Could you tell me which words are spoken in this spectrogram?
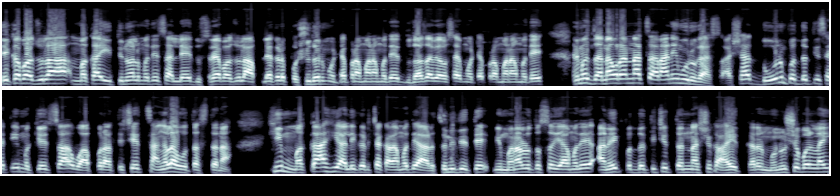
एका बाजूला मका इथेनॉलमध्ये चालले दुसऱ्या बाजूला आपल्याकडे पशुधन मोठ्या प्रमाणामध्ये दुधाचा व्यवसाय मोठ्या प्रमाणामध्ये आणि मग जनावरांना चारा आणि मुरघास अशा दोन पद्धतीसाठी मकेचा वापर अतिशय चांगला होत असताना ही मका ही अलीकडच्या काळामध्ये अडचणीत येते मी म्हणालो तसं यामध्ये अनेक पद्धतीची तणनाशक आहेत. कारण मनुष्यबळ नाही.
